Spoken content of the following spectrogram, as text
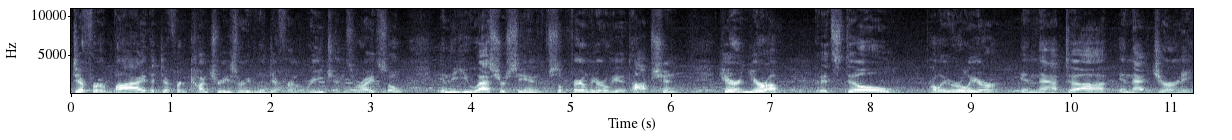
differ by the different countries or even the different regions, right? So in the US, you're seeing some fairly early adoption. Here in Europe, it's still probably earlier in that, uh, in that journey.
